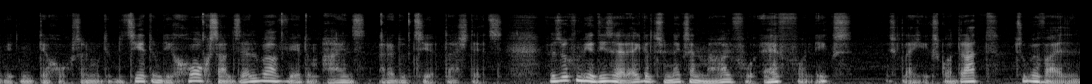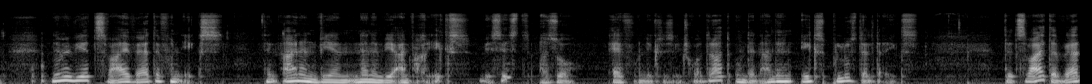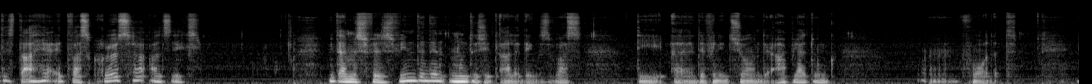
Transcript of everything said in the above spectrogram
wird mit der Hochzahl multipliziert und die Hochzahl selber wird um 1 reduziert, da steht's. Versuchen wir diese Regel zunächst einmal für f von x ist gleich x zu beweisen. Nehmen wir zwei Werte von x. Den einen wir, nennen wir einfach x, wie es ist, also f von x ist x und den anderen x plus Delta x. Der zweite Wert ist daher etwas größer als x. Mit einem verschwindenden Unterschied allerdings, was die äh, Definition der Ableitung äh, fordert.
